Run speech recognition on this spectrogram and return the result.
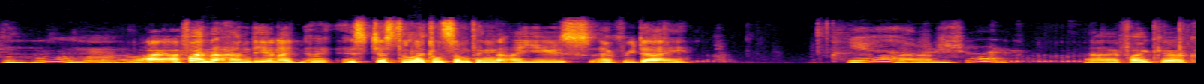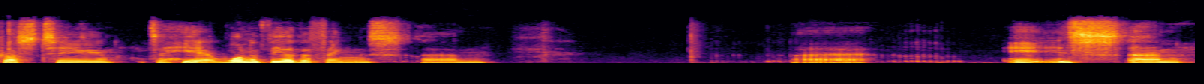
hmm I, I find that handy, and I, it's just a little something that I use every day. Yeah, um, sure. Uh, if I go across to, to here, one of the other things um, uh, is um,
